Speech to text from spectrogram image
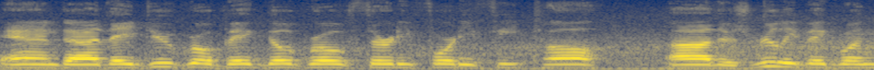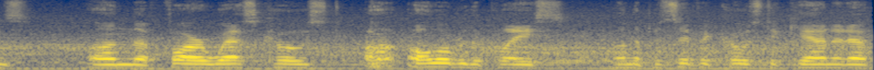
and uh, they do grow big. They'll grow 30, 40 feet tall. Uh, there's really big ones on the far west coast, all over the place, on the Pacific coast of Canada.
